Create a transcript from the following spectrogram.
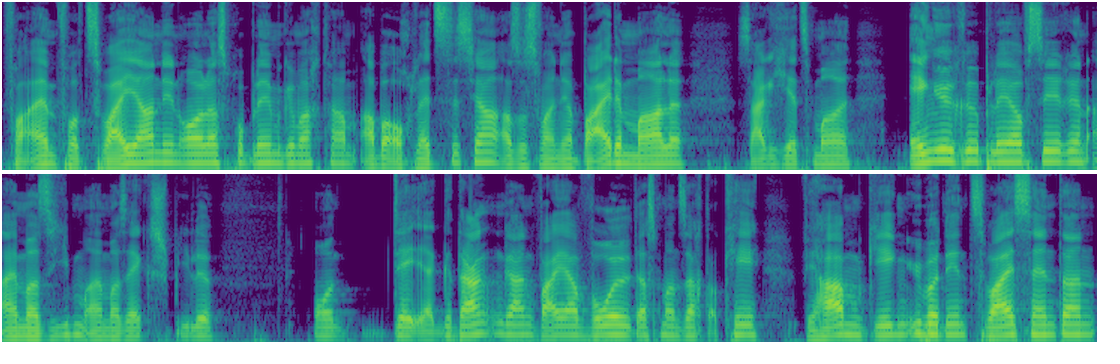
vor allem vor zwei Jahren den Oilers Probleme gemacht haben, aber auch letztes Jahr, also es waren ja beide Male, sage ich jetzt mal, engere Playoff-Serien, einmal sieben, einmal sechs Spiele. Und der Gedankengang war ja wohl, dass man sagt, okay, wir haben gegenüber den zwei Centern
